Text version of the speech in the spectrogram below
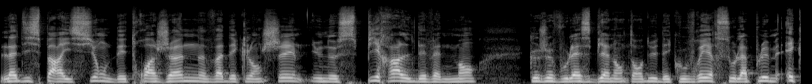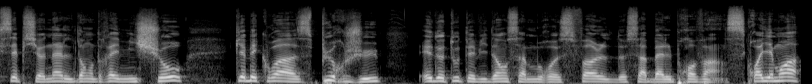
la disparition des trois jeunes va déclencher une spirale d'événements que je vous laisse bien entendu découvrir sous la plume exceptionnelle d'André Michaud, québécoise pur jus et de toute évidence amoureuse folle de sa belle province. Croyez-moi,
